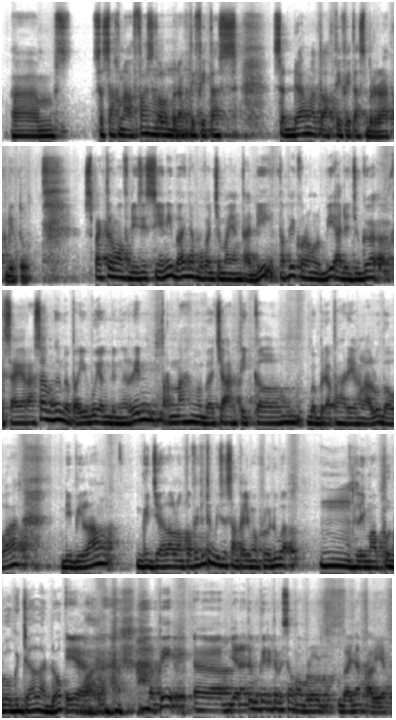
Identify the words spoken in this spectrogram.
um, sesak nafas hmm. kalau beraktivitas sedang atau aktivitas berat gitu spektrum of disease-nya ini banyak bukan cuma yang tadi, tapi kurang lebih ada juga saya rasa mungkin Bapak Ibu yang dengerin pernah ngebaca artikel beberapa hari yang lalu bahwa dibilang gejala long covid itu bisa sampai 52. Hmm, 52 gejala, Dok. Iya. tapi uh, ya nanti mungkin kita bisa ngobrol banyak kali ya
